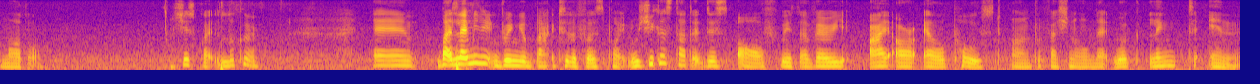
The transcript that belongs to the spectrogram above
model. She's quite a looker. And but let me bring you back to the first point. Ruchika started this off with a very IRL post on professional network LinkedIn.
